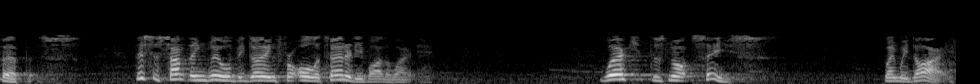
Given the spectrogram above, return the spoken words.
purpose. This is something we will be doing for all eternity, by the way. Work does not cease when we die.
